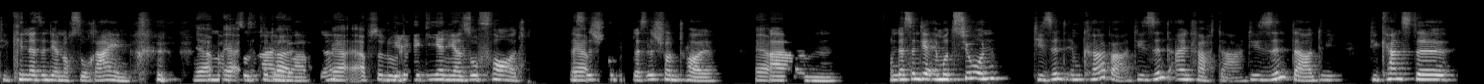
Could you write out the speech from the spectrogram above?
die Kinder sind ja noch so rein, ja, wenn man ja, das so sagen total. darf. Ne? Ja, absolut. Die reagieren ja sofort. Das, ja. Ist, schon, das ist schon toll. Ja. Ähm, und das sind ja Emotionen, die sind im Körper, die sind einfach da, die sind da, die, die kannst du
